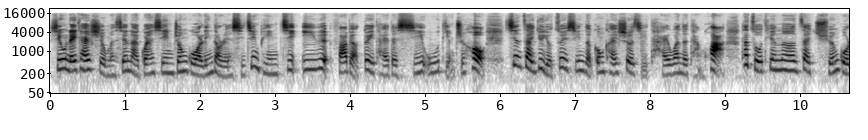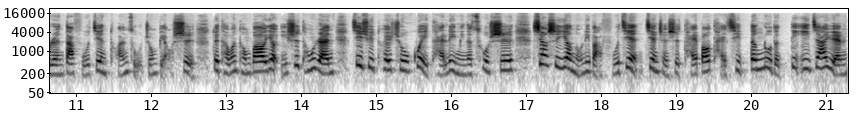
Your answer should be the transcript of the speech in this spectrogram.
新闻的一开始，我们先来关心中国领导人习近平继一月发表对台的习五点之后，现在又有最新的公开涉及台湾的谈话。他昨天呢，在全国人大福建团组中表示，对台湾同胞要一视同仁，继续推出惠台利民的措施，像是要努力把福建建成是台胞台企登陆的第一家园。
